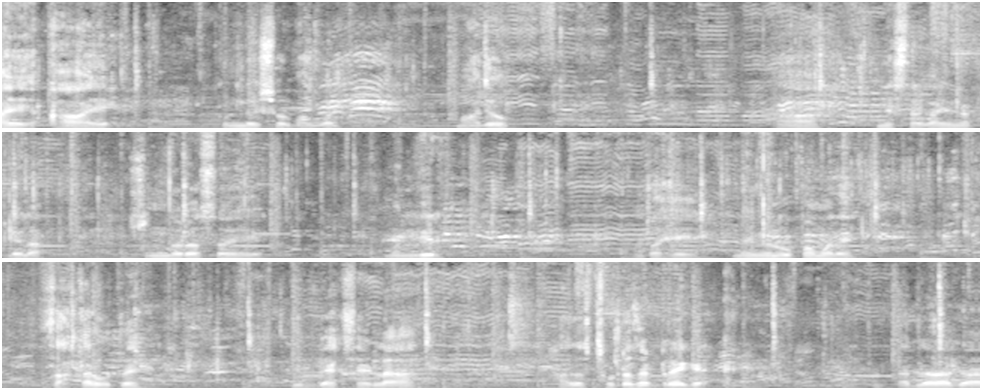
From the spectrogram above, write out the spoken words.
आहे हा आहे कुंडेश्वर भगवान. महादेव हा निसर्गाने नटलेला सुंदर असं हे मंदिर. आता हे नवीन रूपामध्ये साकार होतं आहे बॅक साईडला हा जो छोटासा ट्रॅक आहे त्यातल्या का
